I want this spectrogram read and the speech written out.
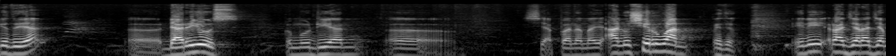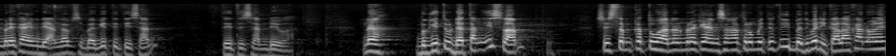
gitu ya, uh, Darius, kemudian uh, siapa namanya Anushirwan, gitu. Ini raja-raja mereka yang dianggap sebagai titisan, titisan dewa. Nah, begitu datang Islam, sistem ketuhanan mereka yang sangat rumit itu tiba-tiba dikalahkan oleh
